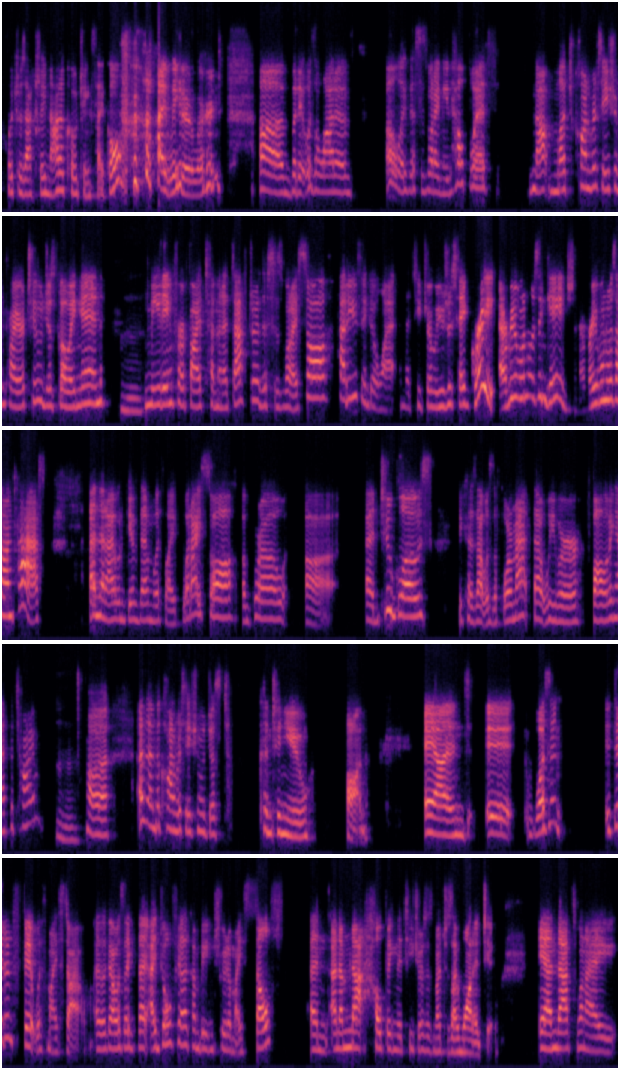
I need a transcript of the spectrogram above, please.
which was actually not a coaching cycle. I later learned. Um, but it was a lot of, oh, like this is what I need help with. Not much conversation prior to, just going in, mm. meeting for five ten minutes after. This is what I saw. How do you think it went? And the teacher would usually say, Great, everyone was engaged and everyone was on task. And then I would give them with like what I saw, a grow, uh, and two glows, because that was the format that we were following at the time. Mm-hmm. Uh, and then the conversation would just continue on and it wasn't it didn't fit with my style. I like i was like i don't feel like i'm being true to myself and and i'm not helping the teachers as much as i wanted to. And that's when i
